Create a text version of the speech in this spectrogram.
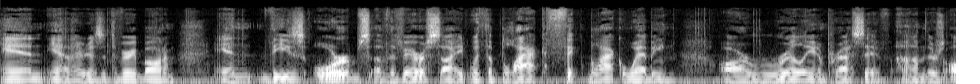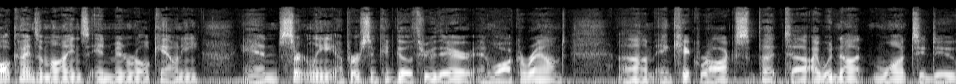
And yeah, there it is at the very bottom. And these orbs of the Variscite with the black, thick black webbing are really impressive. Um, there's all kinds of mines in Mineral County, and certainly a person could go through there and walk around um, and kick rocks. But uh, I would not want to do.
